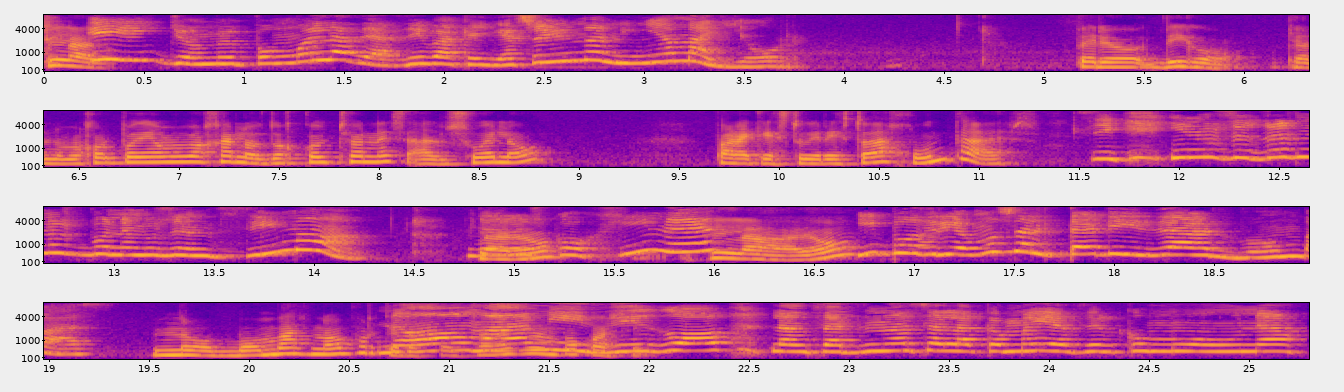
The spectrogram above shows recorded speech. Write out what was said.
Claro. Y yo me pongo en la de arriba, que ya soy una niña mayor. Pero digo que a lo mejor podríamos bajar los dos colchones al suelo para que estuvierais todas juntas. Sí, y nosotros nos ponemos encima de Claro. los cojines. Claro. Y podríamos saltar y dar bombas. No, bombas no, porque los No, colchones son un poco mami, así. digo lanzarnos a la cama y hacer como una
